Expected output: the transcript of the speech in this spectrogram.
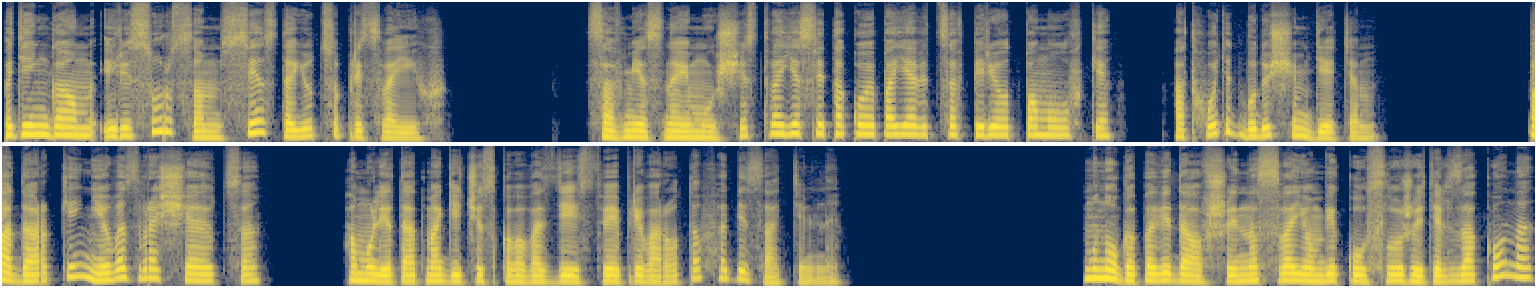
По деньгам и ресурсам все остаются при своих. Совместное имущество, если такое появится в период помолвки, отходит будущим детям. Подарки не возвращаются. Амулеты от магического воздействия приворотов обязательны. Много повидавший на своем веку служитель закона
